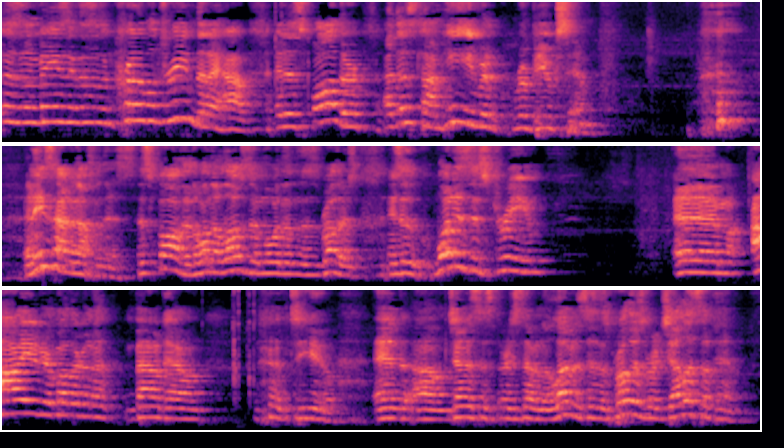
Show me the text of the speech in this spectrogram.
This is amazing. This is an incredible dream that I have. And his father, at this time, he even rebukes him. and he's had enough of this. His father, the one that loves him more than his brothers. And he says, What is this dream? Am I and your mother going to bow down to you? And um, Genesis 37 11, it says, His brothers were jealous of him.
